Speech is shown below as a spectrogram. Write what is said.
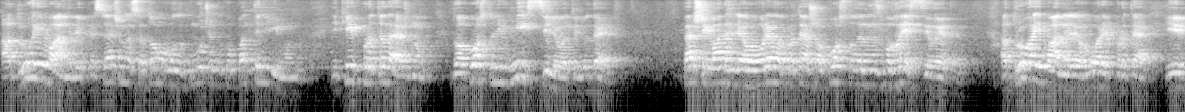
А друге Євангеліє присвячено святому великомученику Пантелеймону, який в протилежному до апостолів міг зцілювати людей. Перше Євангеліє говорило про те, що апостоли не змогли зцілити. А друга Євангелія говорить про те, і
